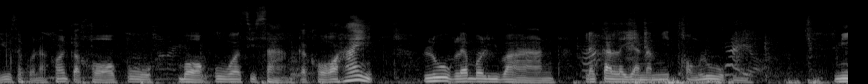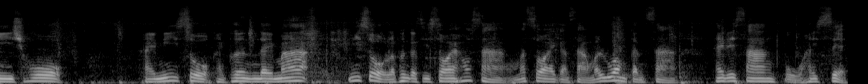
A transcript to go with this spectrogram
อยู่สกลนครก็ขอปูบอกปูว่าสิสางก็ขอให้ลูกและบริวาร และกัลยาณมิตรของลูกนี่มีโชคให้มีโศกให้เพิ่นได้มามีโศกแล้วเพิ่นกับสิซอยเฮาสร้างมาซอยกันสร้างมาร่วมกันสร้างให้ได้สร้างปู่ให้เสร็จ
